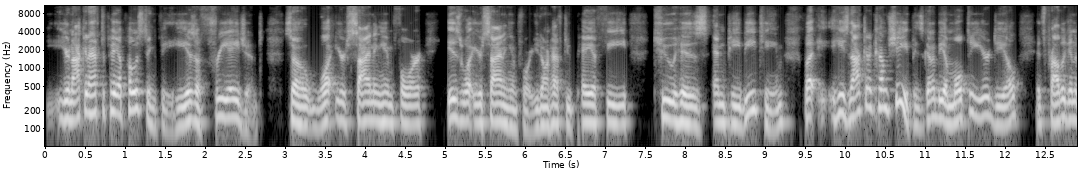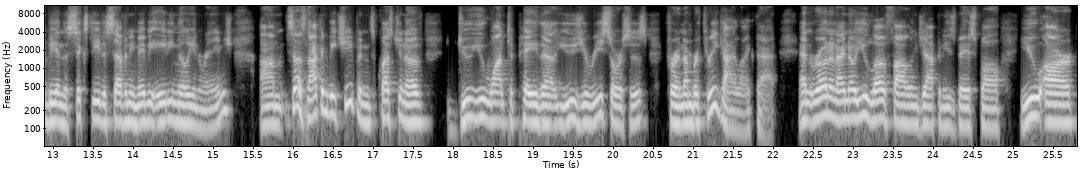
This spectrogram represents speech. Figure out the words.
you're not going to have to pay a posting fee. He is a free agent. So what you're signing him for is what you're signing him for. You don't have to pay a fee to his NPB team, but he's not going to come cheap. He's going to be a multi-year deal. It's probably going to be in the 60 to 70, maybe 80 million range. Um, so it's not going to be cheap. And it's a question of do you want to pay the use your resources for a number three guy like that? And Ronan, I know you love following Japanese baseball. You are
